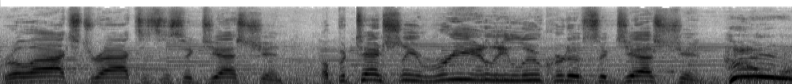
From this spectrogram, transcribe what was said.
Relax, Drax. It's a suggestion. A potentially really lucrative suggestion.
